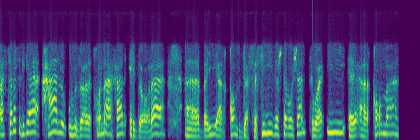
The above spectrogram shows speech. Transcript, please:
از طرف دیگه هر وزارتخانه هر اداره به این ارقام دسترسی می داشته باشند و این ارقام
